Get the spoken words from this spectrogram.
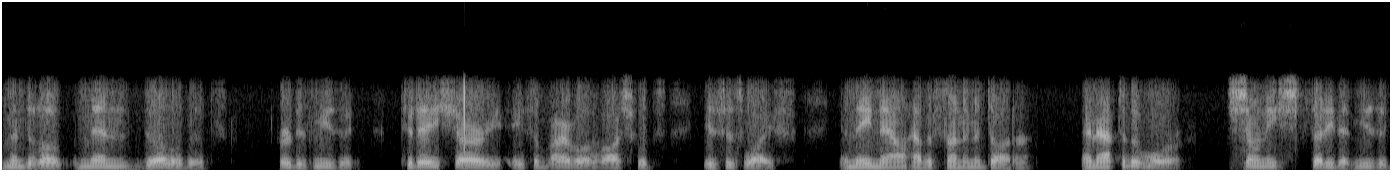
Mendelovitz, heard his music. Today, Shari, a survivor of Auschwitz, is his wife and they now have a son and a daughter. And after the war, Shony studied at music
